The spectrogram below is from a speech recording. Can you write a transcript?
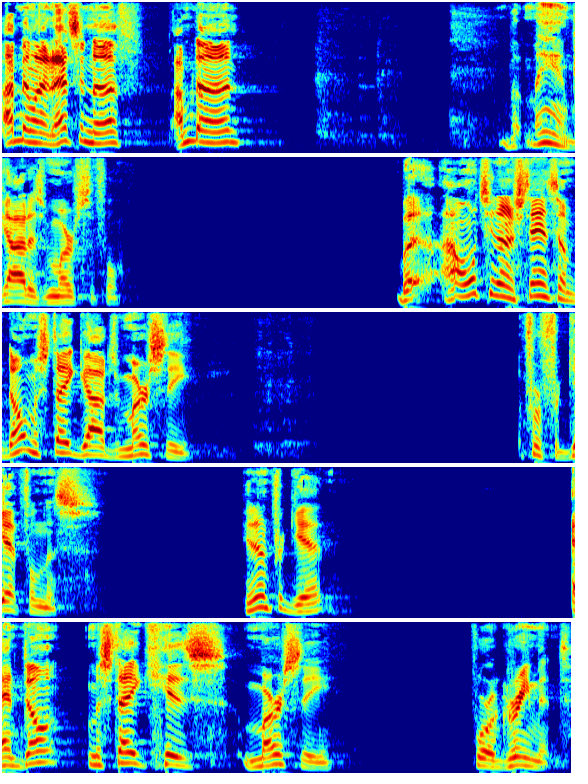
I've been like, that's enough. I'm done. But man, God is merciful. But I want you to understand something. Don't mistake God's mercy for forgetfulness. He doesn't forget. And don't mistake his mercy for agreement.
